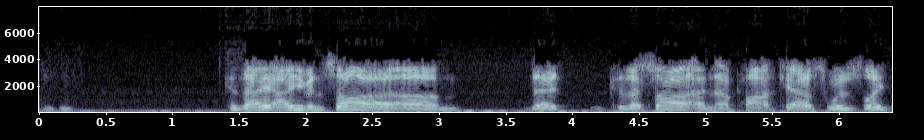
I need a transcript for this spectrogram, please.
Because I, I even saw um, that because I saw an, a podcast was like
